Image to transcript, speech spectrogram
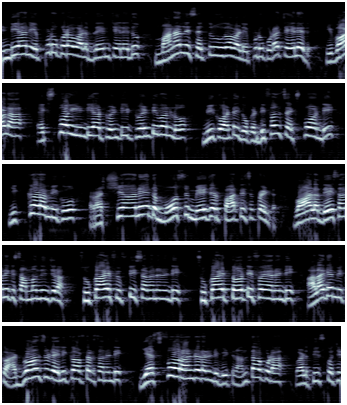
ఇండియాని ఎప్పుడు కూడా వాళ్ళు బ్లేమ్ చేయలేదు. మనల్ని శత్రువుగా వాళ్ళు ఎప్పుడు కూడా చేయలేదు. ఇవాళ ఎక్స్పో ఇండియా ట్వంటీ ట్వంటీ వన్లో మీకు అంటే ఇది ఒక డిఫెన్స్ ఎక్స్పో అండి. ఇక్కడ మీకు రష్యానే ద మోస్ట్ మేజర్ పార్టిసిపెంట్ వాళ్ళ దేశానికి సంబంధించిన సుకాయ్ ఫిఫ్టీ సెవెన్ అనండి సుకాయ్ థర్టీ ఫైవ్ అనండి అలాగే మీకు అడ్వాన్స్డ్ హెలికాప్టర్స్ అనండి ఎస్ ఫోర్ హండ్రెడ్ అనండి. వీటిని అంతా కూడా వాళ్ళు తీసుకొచ్చి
